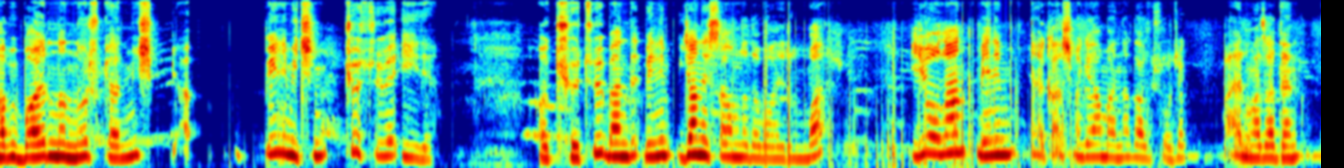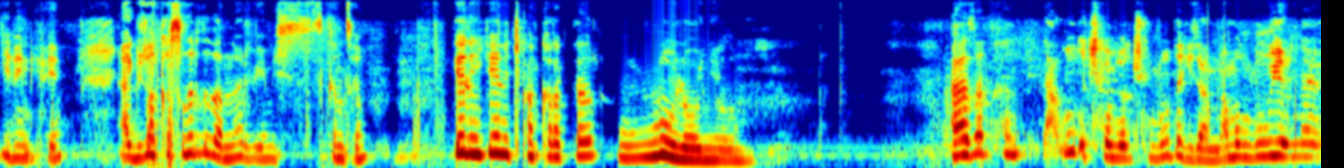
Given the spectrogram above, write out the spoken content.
Abi Bayern'da nerf gelmiş. Benim için kötü ve iyiydi. A, Kötü. Ben de benim yan hesabımda da Bayern var. İyi olan benim yani karşıma gelen Bayern'lar daha güzel olacak. Bayern'lar zaten dediğim gibi. Ya güzel kasılırdı da nerf yemiş. Sıkıntı. Gelin yeni çıkan karakter Lu ile oynayalım. Ha zaten ya Lu da çıkabilirdi çünkü Lu da gizemli ama Lu yerine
